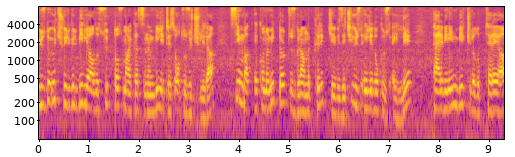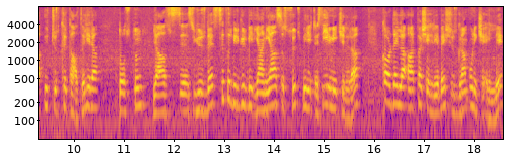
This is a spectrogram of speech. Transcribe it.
%3,1 yağlı süt toz markasının 1 litresi 33 lira. Simbat ekonomik 400 gramlık kırık ceviz içi 159.50. Pervin'in 1 kiloluk tereyağı 346 lira. Dost'un yağsız %0,1 yani yağsız süt 1 litresi 22 lira. Cordella arpa şehriye 500 gram 12.50.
